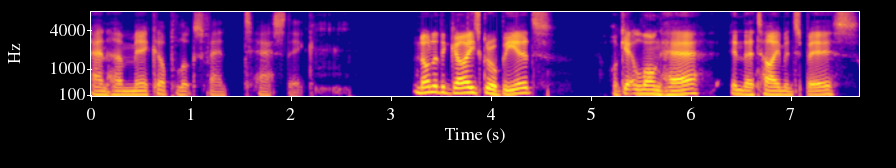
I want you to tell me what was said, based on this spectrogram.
and her makeup looks fantastic. None of the guys grow beards or get long hair in their time in space.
